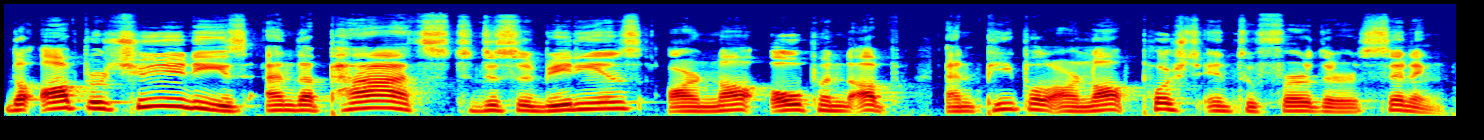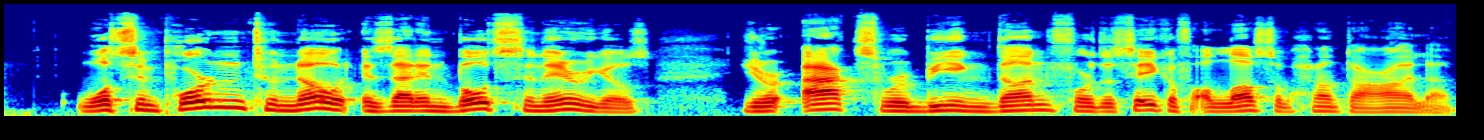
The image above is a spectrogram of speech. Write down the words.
the opportunities and the paths to disobedience are not opened up and people are not pushed into further sinning. What's important to note is that in both scenarios, your acts were being done for the sake of Allah subhanahu wa ta'ala.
